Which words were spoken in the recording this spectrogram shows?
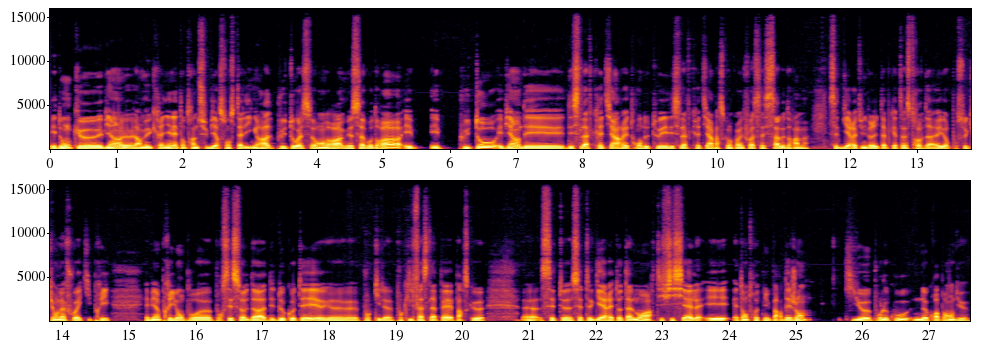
Et donc, euh, eh bien, euh, l'armée ukrainienne est en train de subir son Stalingrad. Plus tôt elle se rendra, mieux ça vaudra. Et, plus tôt, eh bien, des, des Slaves chrétiens arrêteront de tuer des Slaves chrétiens parce qu'encore une fois, c'est ça le drame. Cette guerre est une véritable catastrophe. D'ailleurs, pour ceux qui ont la foi et qui prient, eh bien, prions pour, euh, pour ces soldats des deux côtés euh, pour qu'ils pour qu'ils fassent la paix parce que euh, cette, cette guerre est totalement artificielle et est entretenue par des gens qui, eux, pour le coup, ne croient pas en Dieu.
